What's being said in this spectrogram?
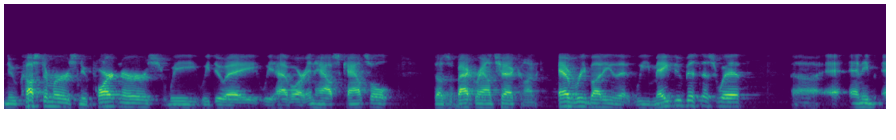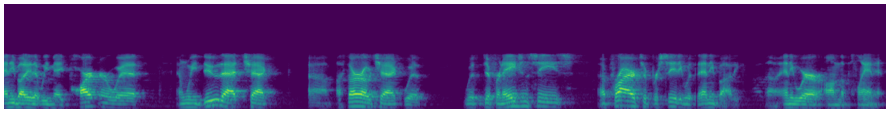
new customers, new partners. We we do a we have our in-house counsel does a background check on everybody that we may do business with, uh, any anybody that we may partner with, and we do that check, uh, a thorough check with with different agencies uh, prior to proceeding with anybody uh, anywhere on the planet.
